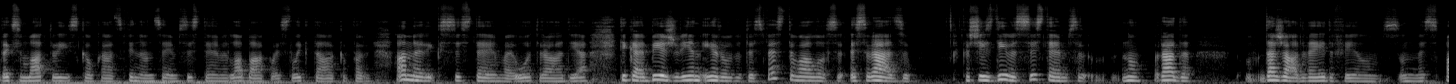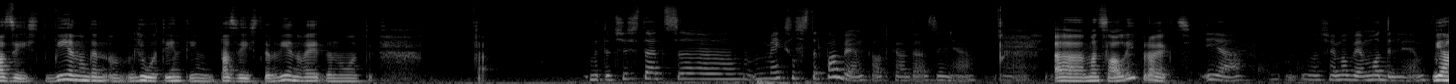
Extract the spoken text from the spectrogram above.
teiksim, Latvijas kaut kāda finansējuma sistēma ir labāka vai sliktāka par Amerikas sistēmu vai otrādi. Ja? Tikai bieži vien ierodoties festivālos, es redzu, ka šīs divas sistēmas nu, rada dažādu veidu filmas. Un es pazīstu vienu, gan ļoti intīmi pazīstu gan vienu veidu, gan otru. Bet šis tāds uh, mākslinieks starp abiem kaut kādā ziņā. Jā, šī... uh, mans laulība projekts. Jā. No šiem abiem modeļiem. Jā,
